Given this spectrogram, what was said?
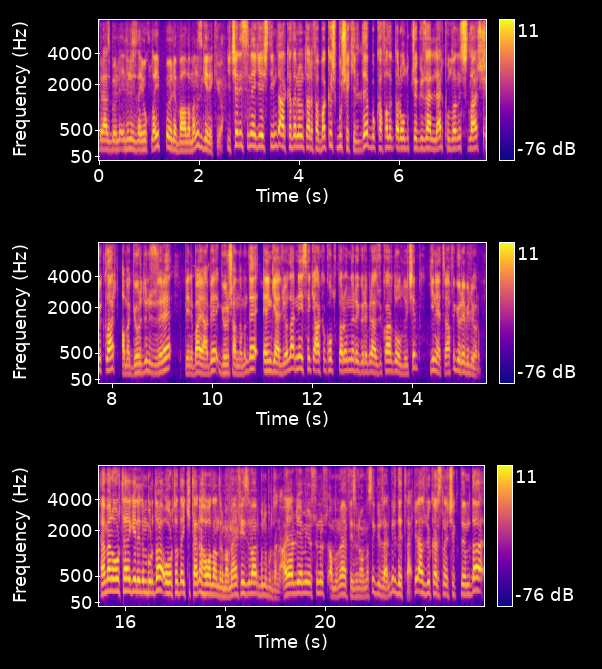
Biraz böyle elinizle yoklayıp öyle bağlamanız gerekiyor. İçerisine geçtiğimde arkadan ön tarafa bakış bu şekilde. Bu kafalıklar oldukça güzeller, kullanışlılar, şıklar ama gördüğünüz üzere beni bayağı bir görüş anlamında engelliyorlar. Neyse ki arka koltuklar önlere göre biraz yukarıda olduğu için yine etrafı görebiliyorum. Hemen ortaya gelelim burada. Ortada iki tane havalandırma menfezi var. Bunu buradan ayarlayamıyorsunuz ama menfezin olması güzel bir detay. Biraz yukarısına çıktığımda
